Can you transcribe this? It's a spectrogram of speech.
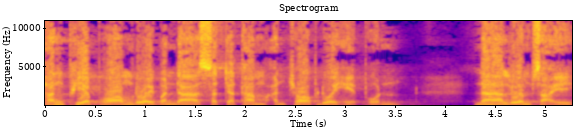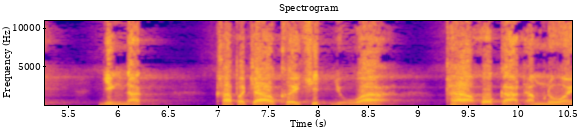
ทั้งเพียบพร้อมด้วยบรรดาสัจธรรมอันชอบด้วยเหตุผล น่าเลื่อมใส ยิ่งนัก ข้าพเจ้าเคยคิดอยู่ว่า ถ้าโอกาสอำนวย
